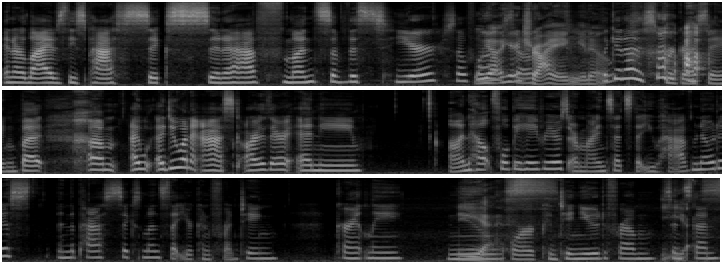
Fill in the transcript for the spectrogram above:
in our lives these past six and a half months of this year so far. We out here so trying, you know. Look at us progressing. but um, I, I do want to ask are there any unhelpful behaviors or mindsets that you have noticed in the past six months that you're confronting currently, new yes. or continued from since yes. then?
